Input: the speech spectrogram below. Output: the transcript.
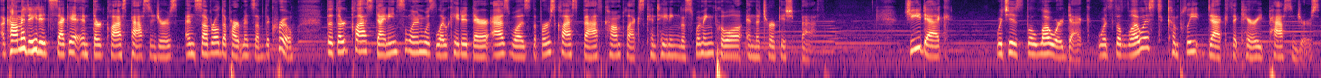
accommodated second and third class passengers and several departments of the crew. The third class dining saloon was located there, as was the first class bath complex containing the swimming pool and the Turkish bath. G deck which is the lower deck, was the lowest complete deck that carried passengers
